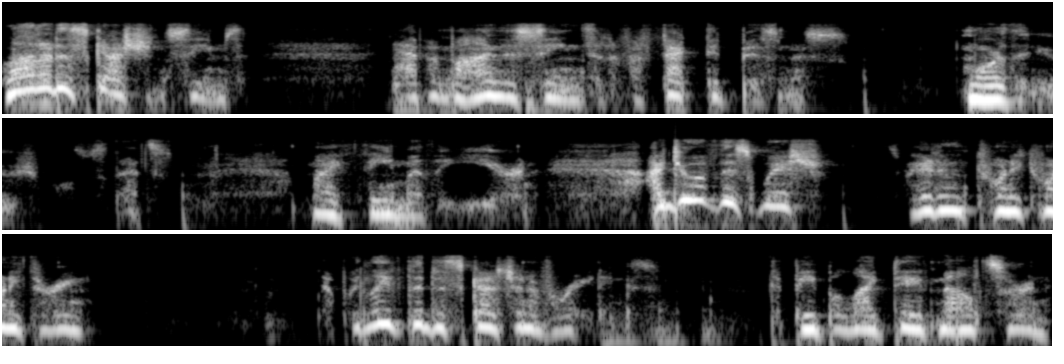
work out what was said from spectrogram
A lot of discussion seems to happen behind the scenes that have affected business more than usual. So that's my theme of the year. And I do have this wish as we head into 2023 that we leave the discussion of ratings to people like Dave Meltzer and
